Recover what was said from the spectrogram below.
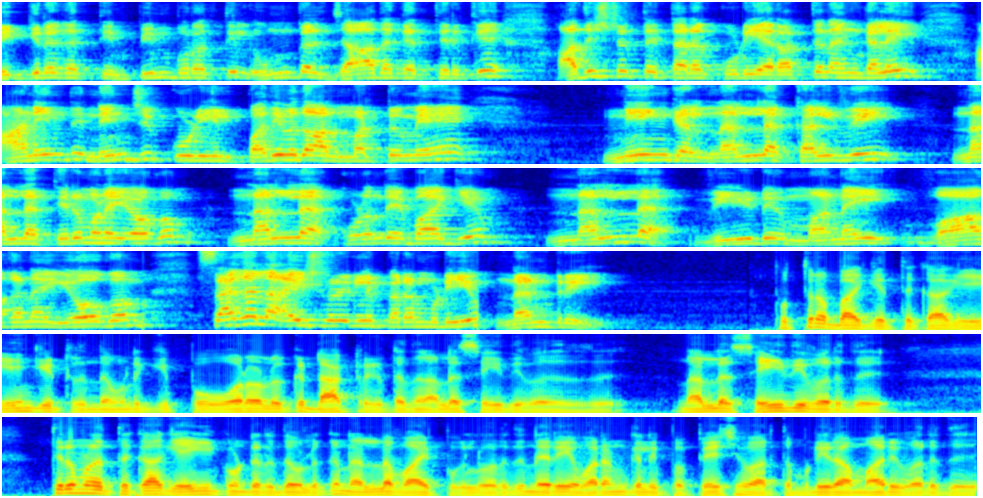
விக்கிரகத்தின் பின்புறத்தில் உங்கள் ஜாதகத்திற்கு அதிர்ஷ்டத்தை தரக்கூடிய ரத்தினங்களை அணிந்து நெஞ்சுக்குழியில் பதிவதால் மட்டுமே நீங்கள் நல்ல கல்வி நல்ல திருமண யோகம் நல்ல குழந்தை பாக்கியம் நல்ல வீடு மனை வாகன யோகம் சகல ஐஸ்வர்யங்களை பெற முடியும். நன்றி. புத்திர பாக்கியத்துக்காக இயங்கிட்டு இருந்தவங்களுக்கு இப்போ ஓரளவுக்கு டாக்டர்கிட்ட இருந்து நல்ல செய்தி வருது. நல்ல செய்தி வருது. திருமணத்துக்காக இயங்கி கொண்டிருந்தவர்களுக்கு நல்ல வாய்ப்புகள் வருது. நிறைய வரன்கள் இப்போ பேச்சுவார்த்தை முடிகிற மாதிரி வருது.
